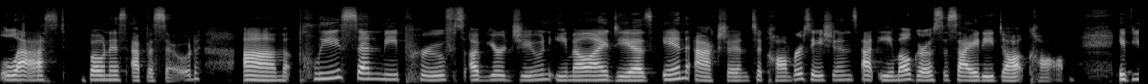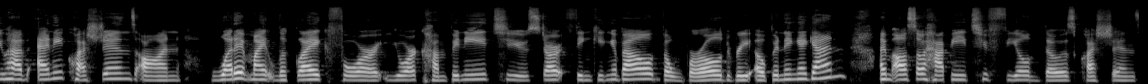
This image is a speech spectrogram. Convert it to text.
last bonus episode, um, please send me proofs of your June email ideas in action to conversations at emailgrowsociety.com. If you have any questions on what it might look like for your company to start thinking about the world reopening again. I'm also happy to field those questions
